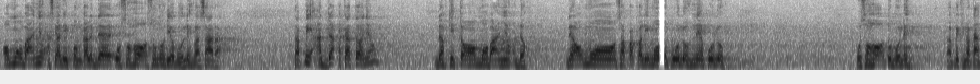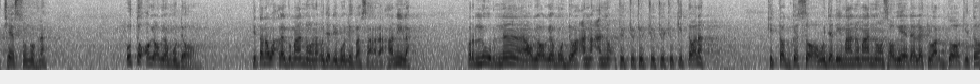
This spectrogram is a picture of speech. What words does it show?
Umur banyak sekalipun kalau dia usaha sungguh dia boleh bahasa Arab. Tapi ada katanya dah kita umur banyak dah dia umur sampai ke 50 60 usaha tu boleh tapi kena kacis sungguh lah untuk orang-orang muda kita nak buat lagu mana nak jadi boleh bahasa Arab? Ha lah perlu benar orang-orang muda anak-anak cucu-cucu cucu kita lah kita gesar jadi mana-mana sore dalam keluarga kita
